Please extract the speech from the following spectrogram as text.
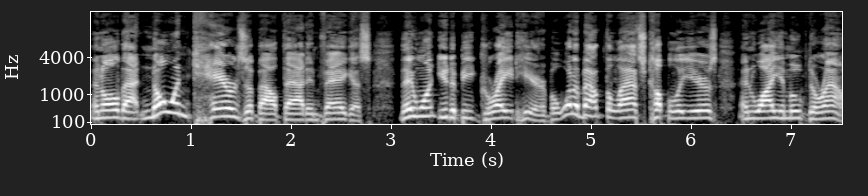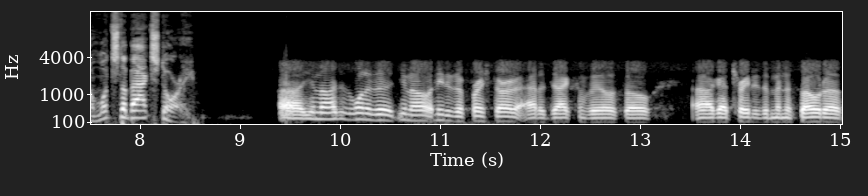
and all that. No one cares about that in Vegas. They want you to be great here. But what about the last couple of years and why you moved around? What's the backstory? Uh, you know, I just wanted to, you know, I needed a fresh start out of Jacksonville, so uh, I got traded to Minnesota.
